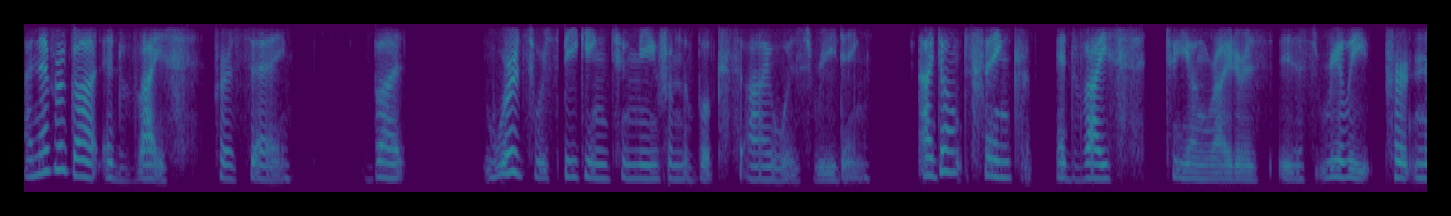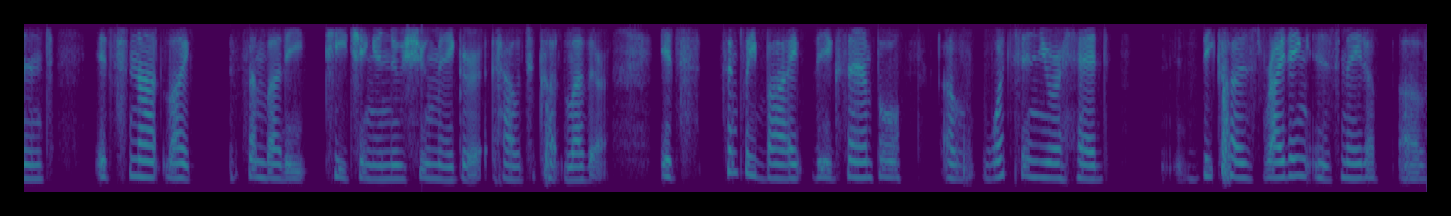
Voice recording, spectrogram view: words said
I never got advice per se, but words were speaking to me from the books I was reading. I don't think advice to young writers is really pertinent. It's not like somebody teaching a new shoemaker how to cut leather. It's simply by the example of what's in your head because writing is made up of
